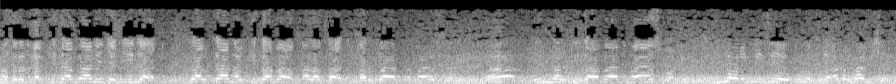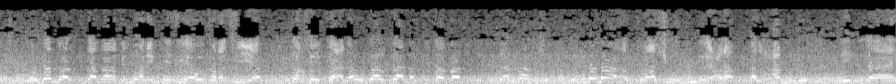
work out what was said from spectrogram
مثلا الكتابان جديدان. قال كان الكتابان خلاص هذا خربان ما يصلح. ها؟ إن الكتابان ما يصلح. في اللغة الإنجليزية يقول لك هذا ما في شيء لو قال الكتابان في اللغة الإنجليزية أو الفرنسية دخل كان. أو قال كان الكتابان جديدان ما في شيء لا القرآن شو؟ كله اعراب الحمد لله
